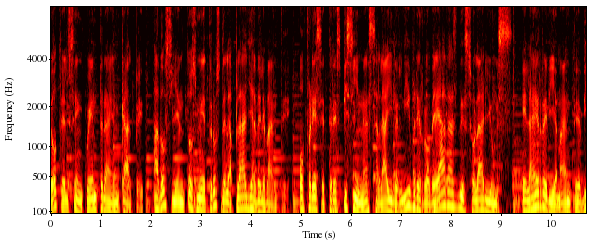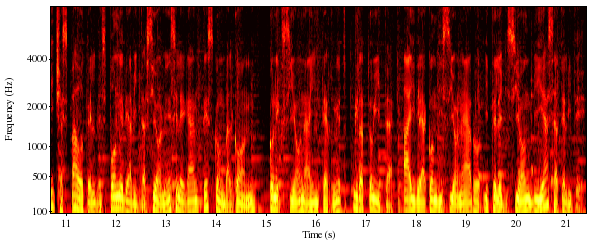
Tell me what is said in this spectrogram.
hotel se encuentra en Calpe, a 200 metros de la playa de Levante. Ofrece tres piscinas al aire libre rodeadas de solariums. El AR Diamante Beach Spa Hotel dispone de habitaciones elegantes con balcón, conexión a Internet gratuita, aire acondicionado y televisión vía satélite.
